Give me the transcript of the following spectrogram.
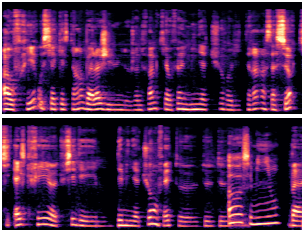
à offrir aussi à quelqu'un. Bah là, j'ai eu une jeune femme qui a offert une miniature littéraire à sa sœur, qui elle crée, euh, tu sais, des, des miniatures en fait euh, de. de... Oh, c'est mignon. Bah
